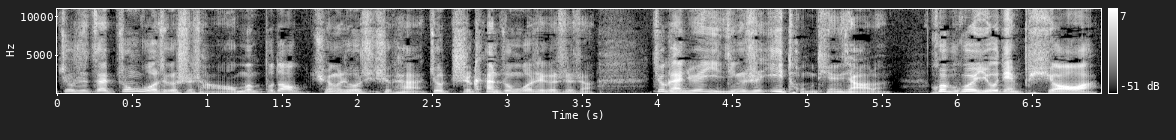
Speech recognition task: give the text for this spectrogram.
就是在中国这个市场，我们不到全球去看，就只看中国这个市场，就感觉已经是一统天下了，会不会有点飘啊？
